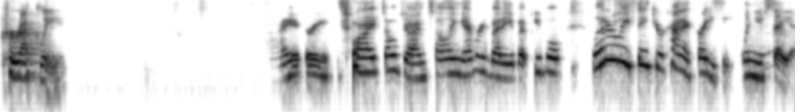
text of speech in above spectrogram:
correctly. I agree. So I told you, I'm telling everybody, but people literally think you're kind of crazy when you say it.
